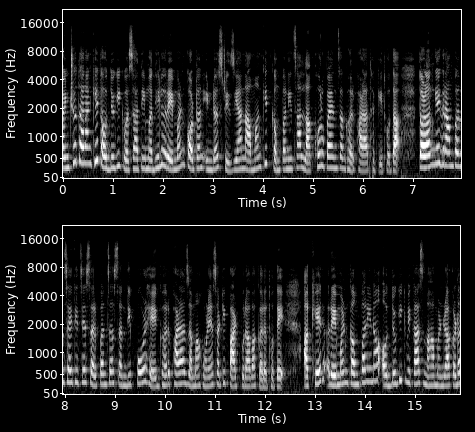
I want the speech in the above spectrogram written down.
पंचतारांकित औद्योगिक वसाहतीमधील रेमंड कॉटन इंडस्ट्रीज या नामांकित कंपनीचा लाखो रुपयांचा घरफाळा थकीत होता. तळंगे ग्रामपंचायतीचे सरपंच संदीप पोळ हे घरफाळा जमा होण्यासाठी पाठपुरावा करत होते. अखेर रेमंड कंपनीनं औद्योगिक विकास महामंडळाकडे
